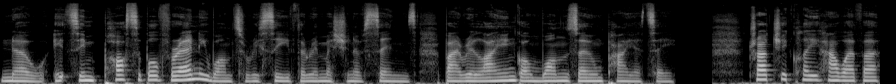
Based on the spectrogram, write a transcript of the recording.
No, it's impossible for anyone to receive the remission of sins by relying on one's own piety. Tragically, however,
